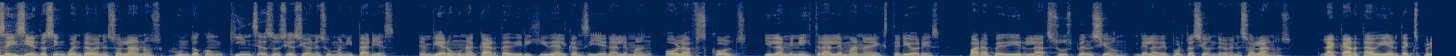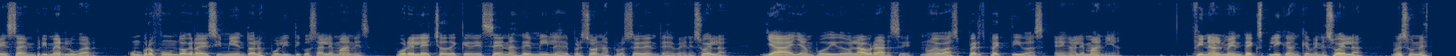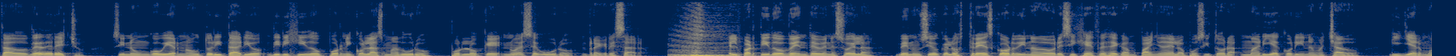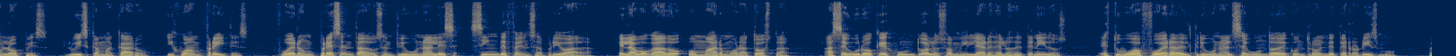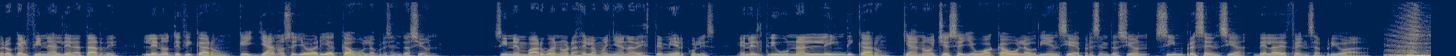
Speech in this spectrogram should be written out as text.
650 venezolanos, junto con 15 asociaciones humanitarias, enviaron una carta dirigida al canciller alemán Olaf Scholz y la ministra alemana de Exteriores para pedir la suspensión de la deportación de venezolanos. La carta abierta expresa, en primer lugar, un profundo agradecimiento a los políticos alemanes por el hecho de que decenas de miles de personas procedentes de Venezuela ya hayan podido labrarse nuevas perspectivas en Alemania. Finalmente explican que Venezuela no es un Estado de derecho, sino un gobierno autoritario dirigido por Nicolás Maduro, por lo que no es seguro regresar. El partido 20 Venezuela denunció que los tres coordinadores y jefes de campaña de la opositora María Corina Machado, Guillermo López, Luis Camacaro y Juan Freites fueron presentados en tribunales sin defensa privada. El abogado Omar Moratosta aseguró que junto a los familiares de los detenidos estuvo afuera del Tribunal Segundo de Control de Terrorismo, pero que al final de la tarde le notificaron que ya no se llevaría a cabo la presentación. Sin embargo, en horas de la mañana de este miércoles, en el tribunal le indicaron que anoche se llevó a cabo la audiencia de presentación sin presencia de la defensa privada.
